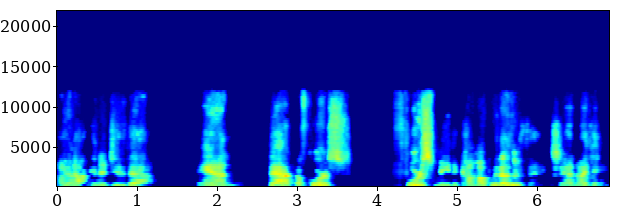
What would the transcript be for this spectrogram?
I'm Yeah. not going to do that. And that, of course, forced me to come up with other things. And I think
